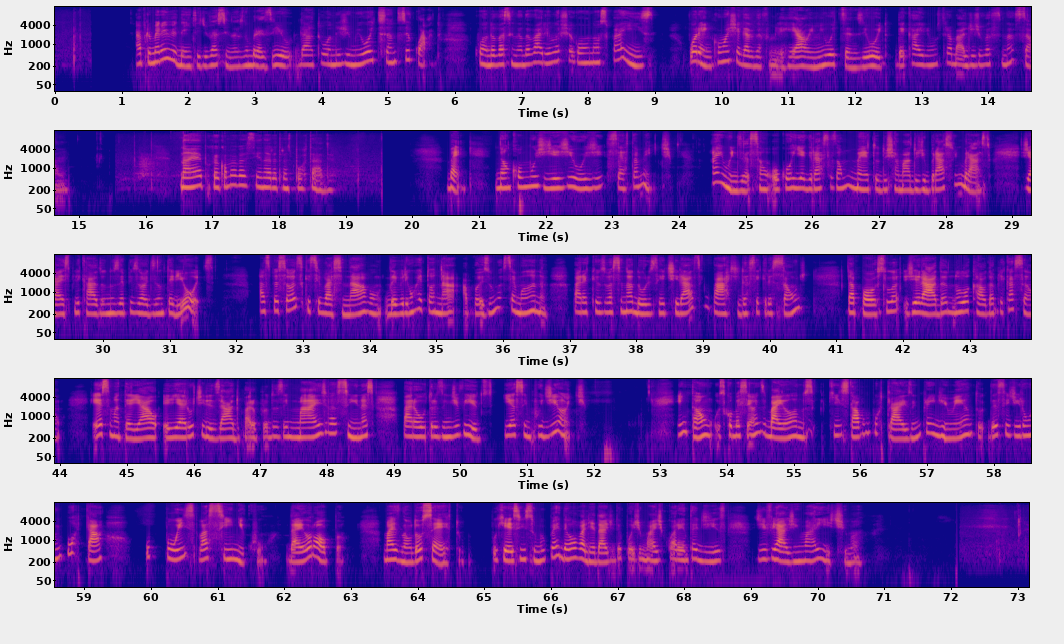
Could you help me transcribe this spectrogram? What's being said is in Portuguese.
A primeira evidência de vacinas no Brasil data o ano de 1804, quando a vacina da varíola chegou ao nosso país. Porém, com a chegada da família real em 1808, decaíram os trabalhos de vacinação. Na época, como a vacina era transportada? Bem, não como os dias de hoje, certamente. A imunização ocorria graças a um método chamado de braço em braço, já explicado nos episódios anteriores. As pessoas que se vacinavam deveriam retornar após uma semana para que os vacinadores retirassem parte da secreção da póstula gerada no local da aplicação esse material ele era utilizado para produzir mais vacinas para outros indivíduos e assim por diante. Então, os comerciantes baianos que estavam por trás do empreendimento decidiram importar o pus vacínico da Europa, mas não deu certo, porque esse insumo perdeu a validade depois de mais de 40 dias de viagem marítima.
